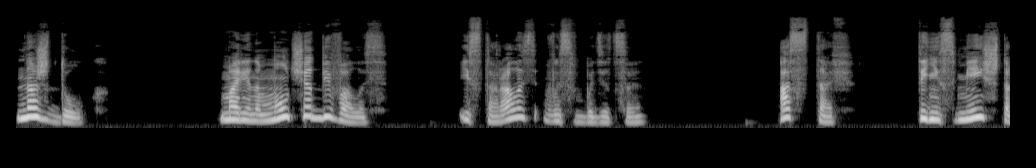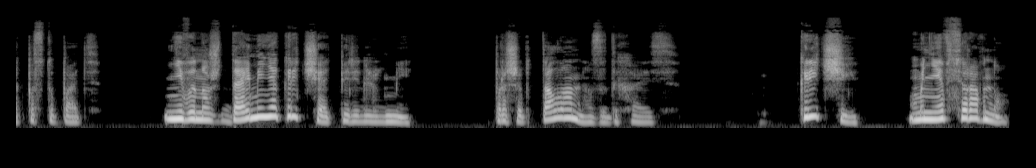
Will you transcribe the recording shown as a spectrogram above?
наш долг». Марина молча отбивалась и старалась высвободиться. «Оставь, ты не смеешь так поступать. Не вынуждай меня кричать перед людьми, прошептала она, задыхаясь. Кричи, мне все равно.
